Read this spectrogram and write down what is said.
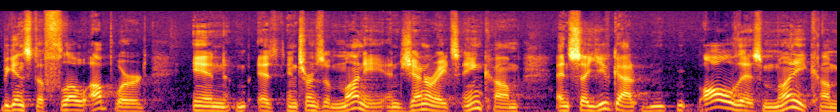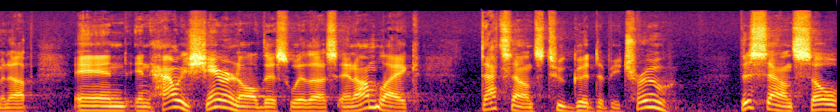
begins to flow upward in, in terms of money and generates income. And so you've got all this money coming up and, and how he's sharing all this with us, and I'm like, that sounds too good to be true. This sounds so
